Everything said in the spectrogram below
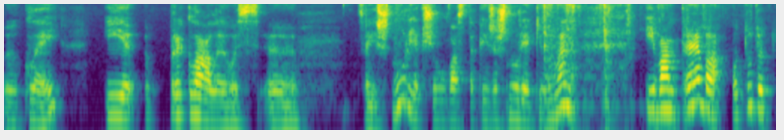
е, клей і приклали ось е, цей шнур, якщо у вас такий же шнур, як і у мене. І вам треба отут от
